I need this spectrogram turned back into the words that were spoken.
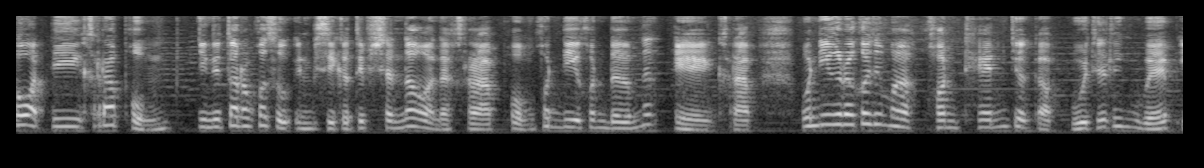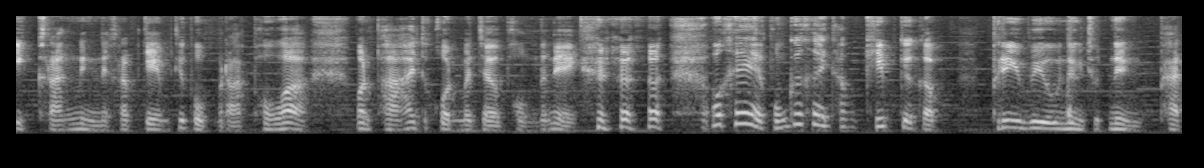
สวัสดีครับผม ยินดีต้อนรับเข้าสู่ NPC g o t i p Channel นะครับ ผมคนดีคนเดิมนั่นเองครับ วันนี้เราก็จะมาคอนเทนต์เกี่ยวกับ Wuthering Wave อีกครั้งหนึ่งนะครับ เกมที่ผมรักเพราะว่ามันพาให้ทุกคนมาเจอผมนั่นเอง โอเค ผมก็เคยทำคลิปเกี่ยวกับ พรีวิว 1.1 แพท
